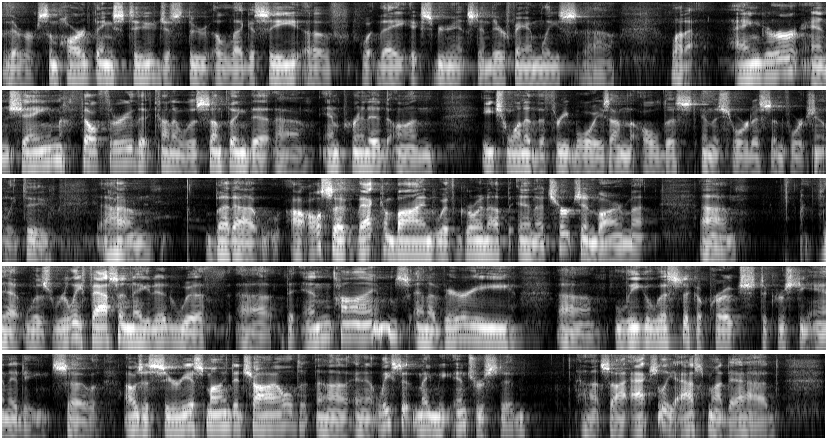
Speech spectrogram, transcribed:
there are some hard things too, just through a legacy of what they experienced in their families. Uh, a lot of anger and shame fell through that kind of was something that uh, imprinted on each one of the three boys. I'm the oldest and the shortest, unfortunately, too. Um, but uh, I also, that combined with growing up in a church environment um, that was really fascinated with uh, the end times and a very um, legalistic approach to Christianity. So I was a serious minded child, uh, and at least it made me interested. Uh, so I actually asked my dad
